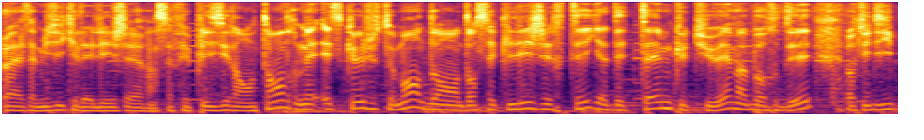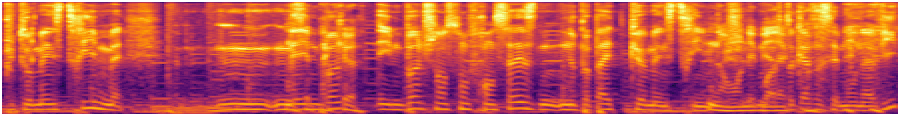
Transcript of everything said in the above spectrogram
voilà, ta musique, elle est légère, hein, ça fait plaisir à entendre. Mais est-ce que justement, dans, dans cette légèreté, il y a des thèmes que tu aimes aborder? Alors tu dis plutôt mainstream, mais, mais, une, bonne, que. une bonne chanson française ne peut pas être que mainstream. Non, on est bien En tout cas, ça c'est mon avis.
